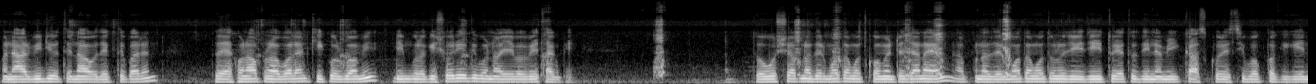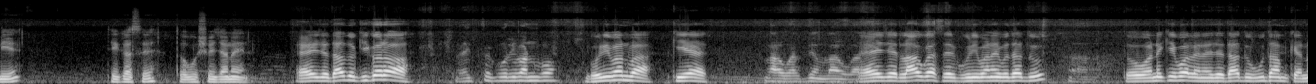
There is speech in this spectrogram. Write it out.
মানে আর ভিডিওতে নাও দেখতে পারেন। তো এখন আপনারা বলেন, কি করব আমি? ডিমগুলো কি সরিয়ে দিব না এভাবেই থাকবে? তো অবশ্যই আপনাদের মতামত কমেন্টে জানায়েন। আপনাদের মতামত অনুযায়ী যেহেতু এতদিন আমি কাজ করেছি বক পাখিকে নিয়ে ঠিক আছে তো অবশ্যই জানেন এই যে দাদু কি করো? এই তো গুড়ি বানবো। ঘুড়ি বানবা? কি আর লাউ গাছ লাউ গাছ। এই যে লাউ গাছের ঘুড়ি বানাইবো দাদু। তো অনেকেই বলেন এই যে দাদু উদাম কেন?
